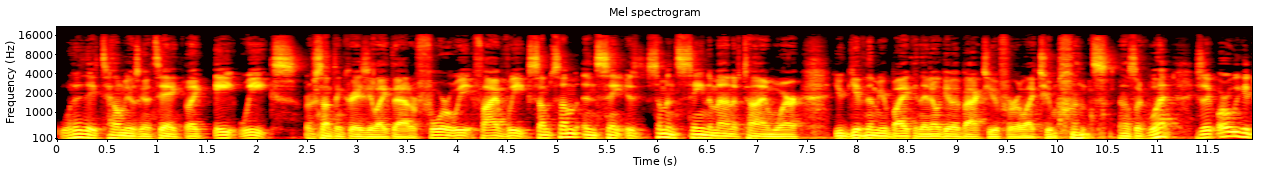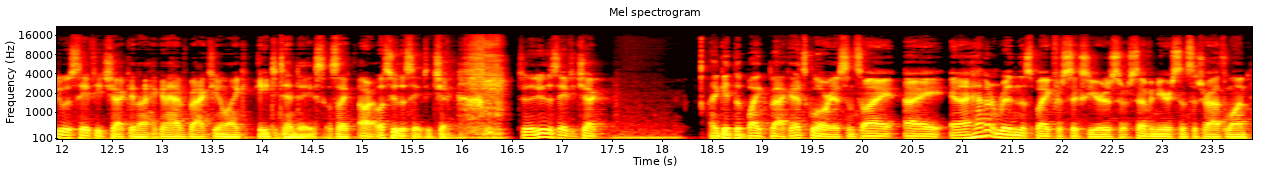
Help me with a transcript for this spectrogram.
what did they tell me it was going to take? Like eight weeks or something crazy like that, or four week, five weeks, some some insane some insane amount of time where you give them your bike and they don't give it back to you for like two months. And I was like, what? He's like, or we could do a safety check and I can have it back to you in like eight to ten days. I was like, all right, let's do the safety check. So they do the safety check. I get the bike back it's glorious. And so I, I, and I haven't ridden this bike for six years or seven years since the triathlon,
